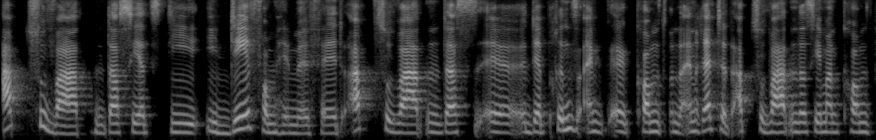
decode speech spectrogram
abzuwarten, dass jetzt die Idee vom Himmel fällt, abzuwarten, dass äh, der Prinz ein, äh, kommt und einen rettet, abzuwarten, dass jemand kommt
